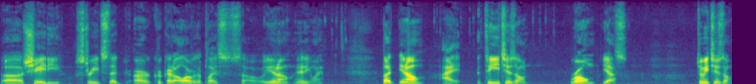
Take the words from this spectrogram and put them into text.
uh, shady streets that are crooked all over the place. So, you know, anyway. But, you know, I to each his own. Rome, yes. To each his own.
